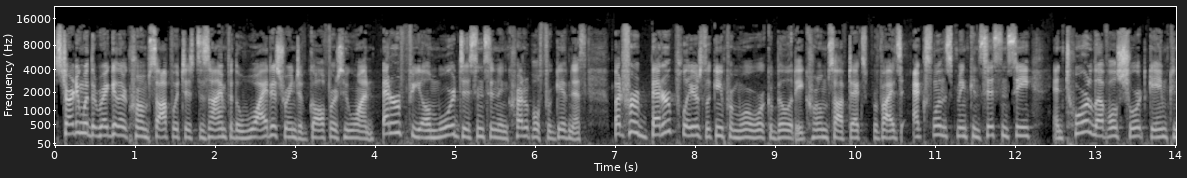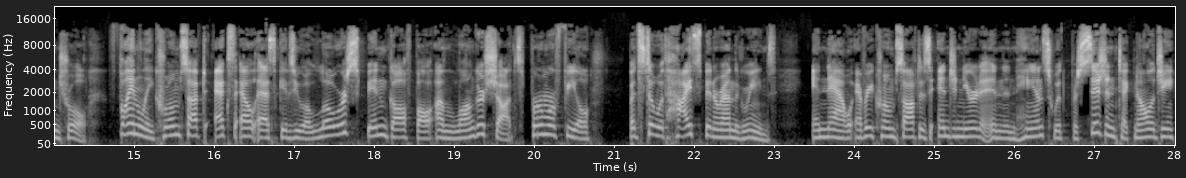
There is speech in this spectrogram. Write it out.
Starting with the regular Chrome Soft, which is designed for the widest range of golfers who want better feel, more distance, and incredible forgiveness. But for better players looking for more workability, Chrome Soft X provides excellent spin consistency and tour level short game control. Finally, Chrome Soft XLS gives you a lower spin golf ball on longer shots, firmer feel, but still with high spin around the greens. And now every Chrome Soft is engineered and enhanced with precision technology,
